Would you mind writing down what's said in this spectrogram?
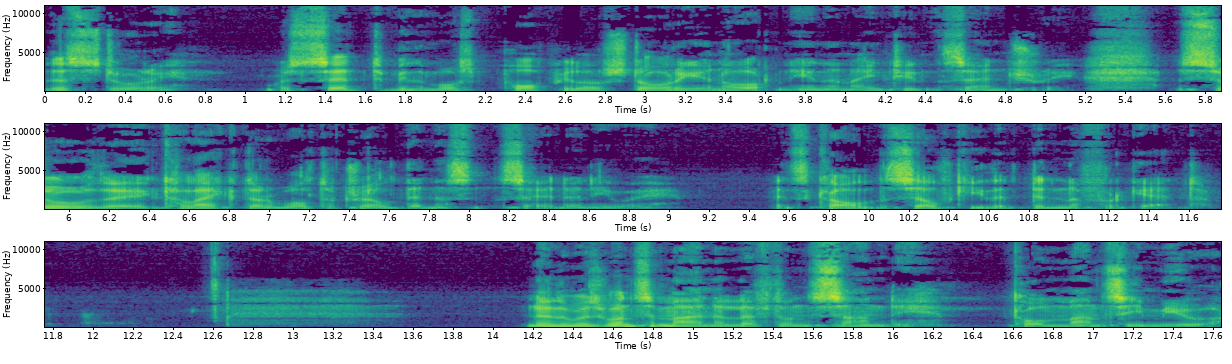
This story was said to be the most popular story in Orkney in the 19th century, so the collector Walter Traill Dennison said anyway. It's called The Selkie That Didna Forget. Now there was once a man that lived on Sanday, called Mansie Muir.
